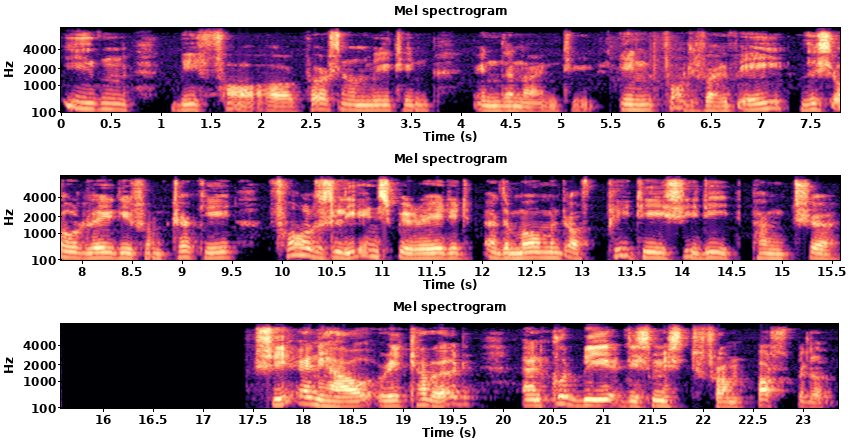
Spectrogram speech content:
even before our personal meeting in the 90s. In 45A, this old lady from Turkey falsely inspired at the moment of PTCD puncture. She anyhow recovered and could be dismissed from hospital.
